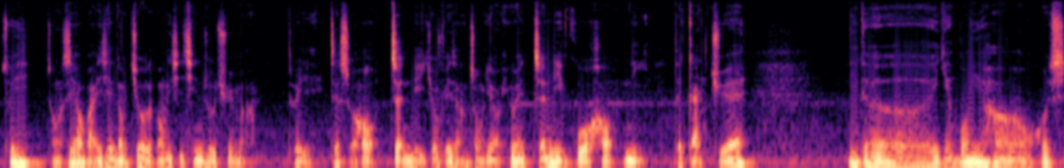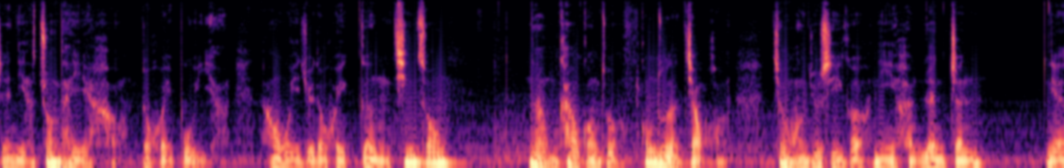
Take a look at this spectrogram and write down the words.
所以总是要把一些东旧的东西清出去嘛。所以这时候整理就非常重要，因为整理过后，你的感觉、你的眼光也好，或是你的状态也好，都会不一样。然后我也觉得会更轻松。那我们看到工作，工作的教皇，教皇就是一个你很认真。你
